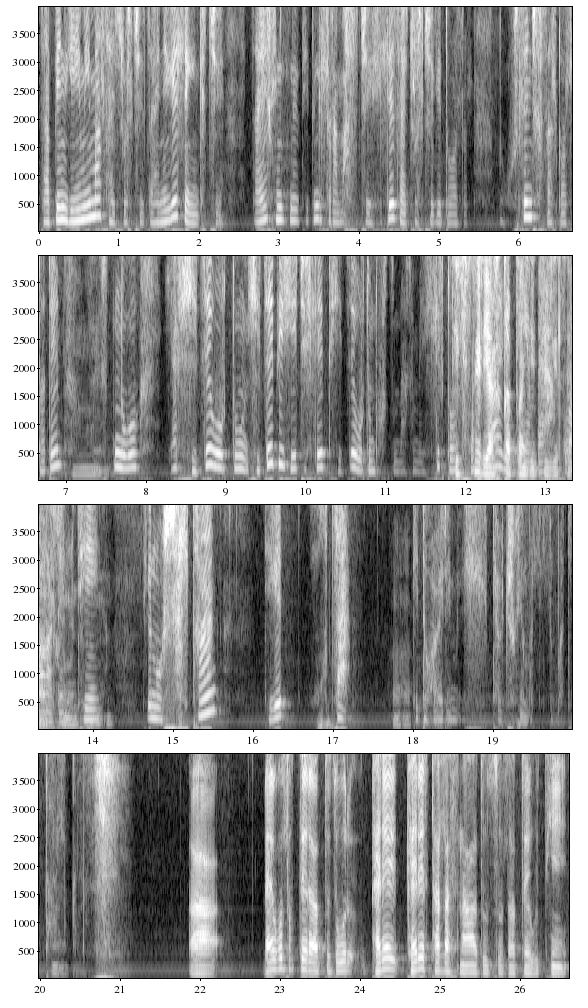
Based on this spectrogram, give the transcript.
за би нэг юм юмаа сайжруулчих. За энийг л ингэчих. За эр хүнд нэг килограмм асчих. Хилээ сайжруулчих гэдэг бол хүслийн жагсаалт болоод байна. Хоёрт нь нөгөө яг хизээ үр дүн хизээ би хийж эхлээд хизээ үр дүнд хүрсэн байх юм. Эхлэх дуусах. Тэгснэр яах гэдэг юм гэдгийг ойлгох юм. Тийм. Тэгэхээр нөгөө шалтгаан тэгээд хугацаа гэдэг хоёр юм ил тавьж өгөх юм бол илүү бодтой болох гэдэг. Аа байгууллага дээр одоо зүгээр карьер карьер талаас нь аваад үзвэл одоо юу гэдгийг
